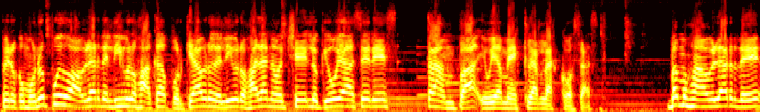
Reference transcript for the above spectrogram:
Pero como no puedo hablar de libros acá porque abro de libros a la noche, lo que voy a hacer es trampa y voy a mezclar las cosas. Vamos a hablar de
